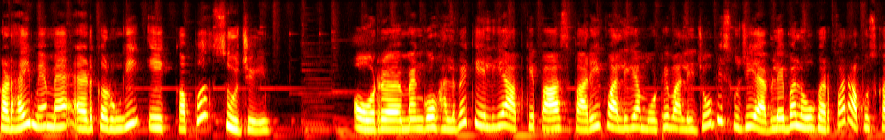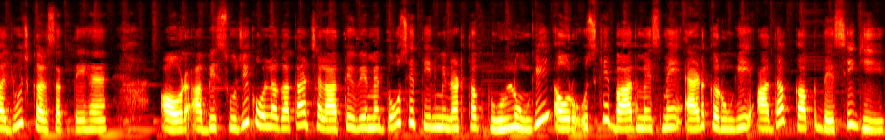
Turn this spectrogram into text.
कढ़ाई में मैं ऐड करूँगी एक कप सूजी। और मैंगो हलवे के लिए आपके पास बारीक वाली या मोटे वाली जो भी सूजी अवेलेबल हो घर पर, आप उसका यूज़ कर सकते हैं। और अब इस सूजी को लगातार चलाते हुए मैं दो से तीन मिनट तक भून लूँगी और उसके बाद मैं इसमें ऐड करूँगी आधा कप देसी घी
